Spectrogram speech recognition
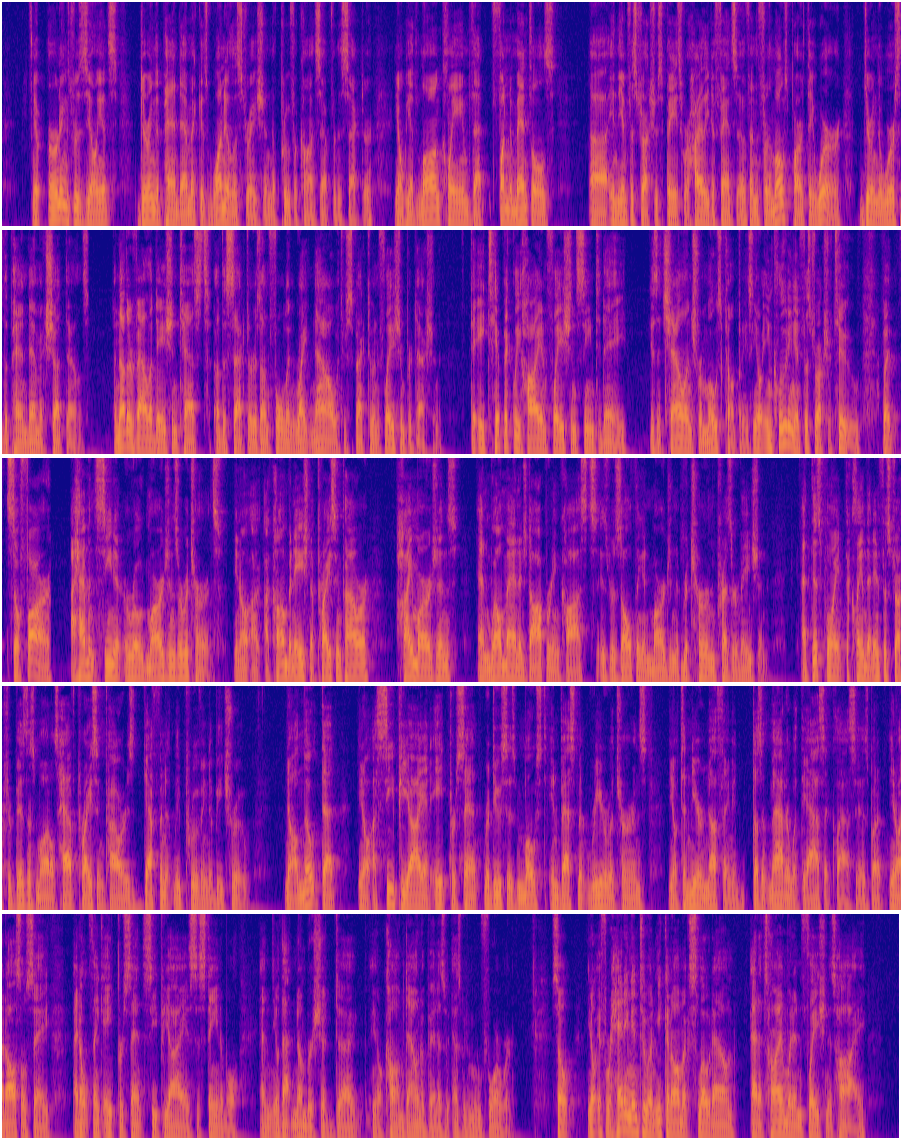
You know, earnings resilience during the pandemic is one illustration of proof of concept for the sector. You know, we had long claimed that fundamentals uh, in the infrastructure space were highly defensive, and for the most part, they were during the worst of the pandemic shutdowns. Another validation test of the sector is unfolding right now with respect to inflation protection. The atypically high inflation seen today is a challenge for most companies, you know, including infrastructure too. But so far, I haven't seen it erode margins or returns. You know, a, a combination of pricing power, high margins, and well managed operating costs is resulting in margin return preservation. At this point, the claim that infrastructure business models have pricing power is definitely proving to be true. Now, I'll note that you know a CPI at 8% reduces most investment REIT returns you know, to near nothing. It doesn't matter what the asset class is, but you know, I'd also say I don't think eight percent CPI is sustainable, and you know that number should uh, you know calm down a bit as as we move forward. So you know, if we're heading into an economic slowdown at a time when inflation is high,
